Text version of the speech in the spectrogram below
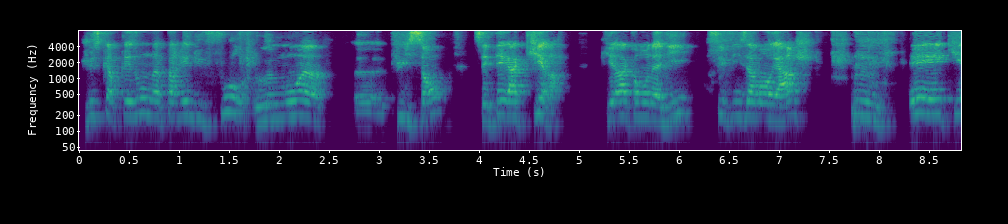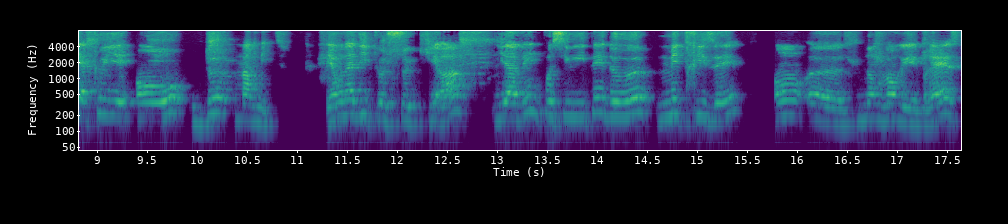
Jusqu'à présent, on a parlé du four le moins euh, puissant, c'était la Kira. Kira, comme on a dit, suffisamment large et qui accueillait en haut deux marmites. Et on a dit que ce Kira, il y avait une possibilité de le maîtriser en euh, enlevant les braises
